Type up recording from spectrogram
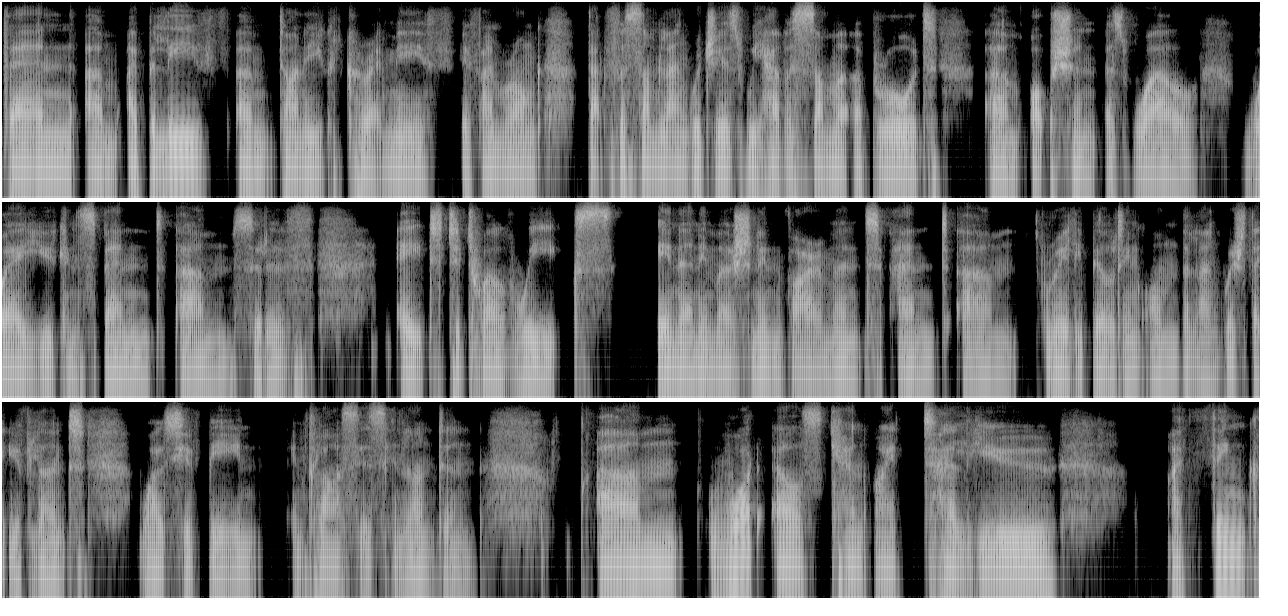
then um, I believe, um, Dana, you could correct me if, if I'm wrong, that for some languages we have a summer abroad um, option as well, where you can spend um, sort of eight to 12 weeks in an immersion environment and um, really building on the language that you've learnt whilst you've been in classes in London. Um, what else can I tell you? I think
